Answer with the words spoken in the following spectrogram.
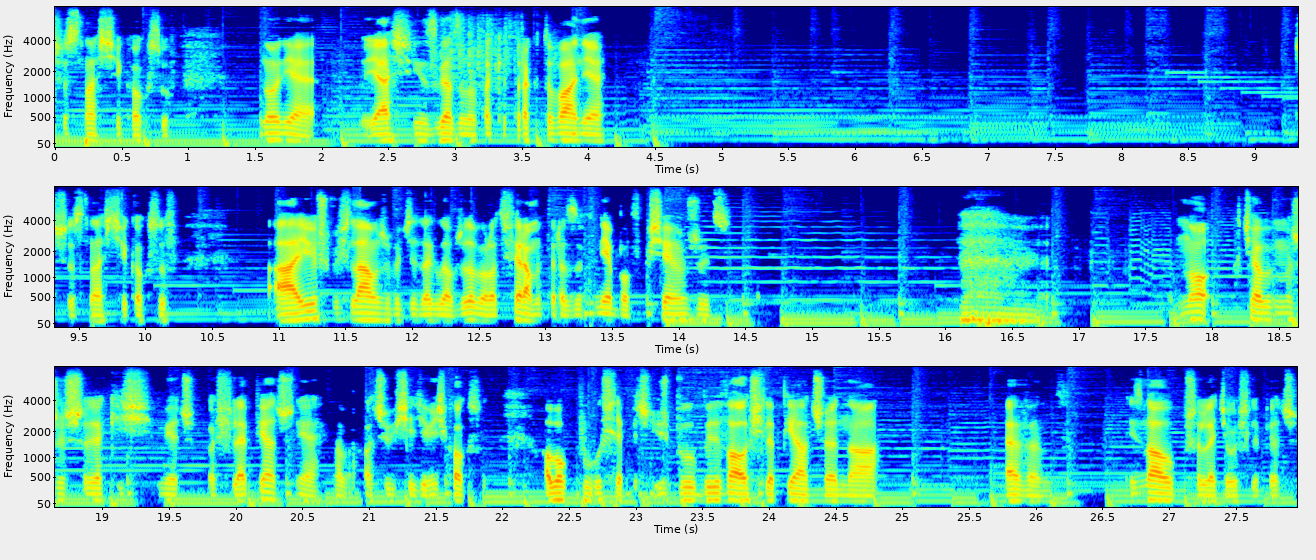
16 koksów. No nie, ja się nie zgadzam na takie traktowanie. Szesnaście koksów. A już myślałem, że będzie tak dobrze. Dobra, otwieramy teraz w niebo, w księżyc. No, chciałbym może jeszcze jakiś miecz oślepiacz? Nie, dobra, oczywiście 9 koksów. Obok był oślepiacz, już byłyby dwa oślepiacze na event. I znowu przeleciał oślepiacz.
